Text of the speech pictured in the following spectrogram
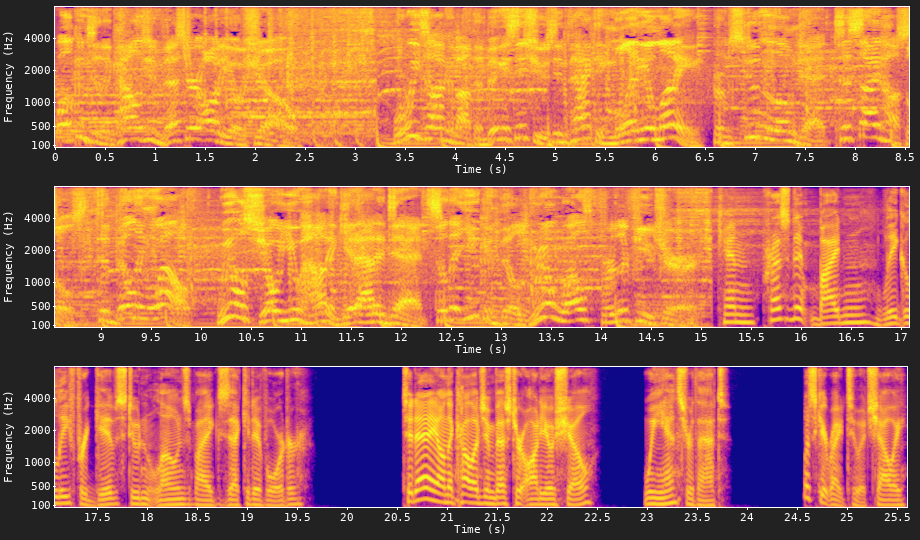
Welcome to the College Investor Audio Show, where we talk about the biggest issues impacting millennial money, from student loan debt to side hustles to building wealth. We will show you how to get out of debt so that you can build real wealth for the future. Can President Biden legally forgive student loans by executive order? Today on the College Investor Audio Show, we answer that. Let's get right to it, shall we?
